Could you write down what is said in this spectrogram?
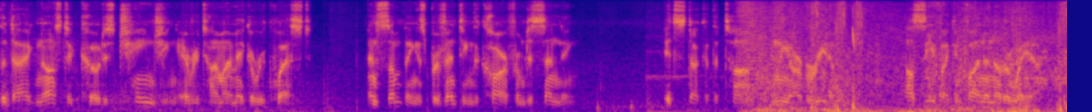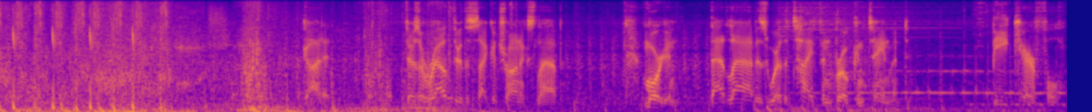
The diagnostic code is changing every time I make a request. And something is preventing the car from descending. It's stuck at the top in the arboretum. I'll see if I can find another way up. Got it. There's a route through the psychotronics lab. Morgan, that lab is where the Typhon broke containment. Be careful.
